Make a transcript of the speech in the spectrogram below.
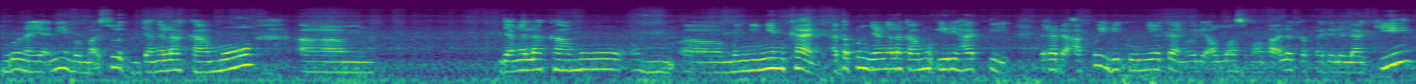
turun ayat ni bermaksud janganlah kamu um, janganlah kamu um, uh, menginginkan ataupun janganlah kamu iri hati terhadap apa yang dikurniakan oleh Allah SWT kepada lelaki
